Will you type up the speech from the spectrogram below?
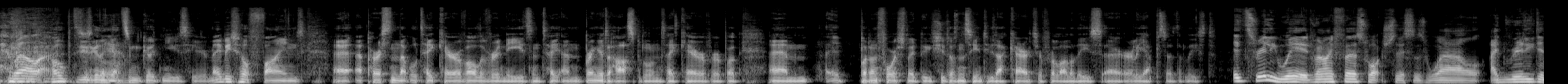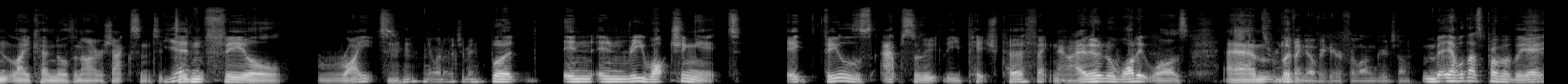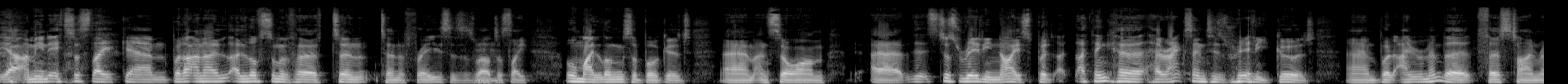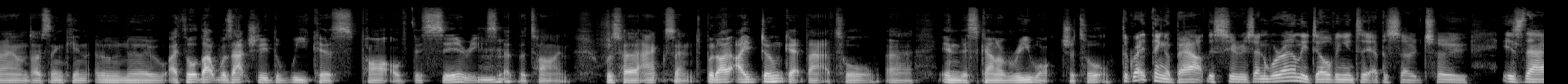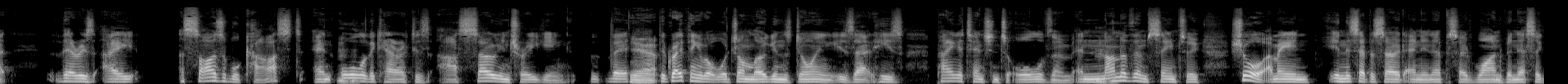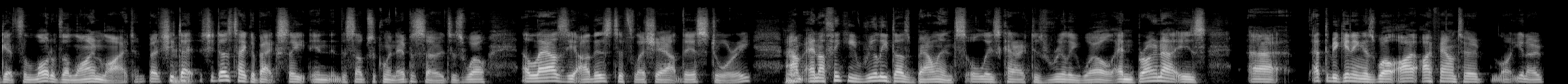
well, I hope she's going to yeah. get some good news here. Maybe she'll find uh, a person that will take care of all of her needs and take and bring her to hospital and take care of her. But, um, it, but unfortunately, she doesn't seem to be that character for a lot of these uh, early episodes, at least. It's really weird. When I first watched this as well, I really didn't like her Northern Irish accent. It yeah. didn't feel right. Mm-hmm. Yeah, I know what you mean. But in in rewatching it, it feels absolutely pitch perfect now. I don't know what it was. Um, but, living over here for longer, John. Yeah, well, that's probably it. Yeah, I mean, it's just like, um, but and I, I love some of her turn turn of phrases as well. Mm. Just like, oh, my lungs are buggered, um, and so on. Uh, it's just really nice. But I think her her accent is really good. Um, but I remember first time round, I was thinking, oh no, I thought that was actually the weakest part of this series mm-hmm. at the time was her accent. But I, I don't get that at all, uh, in this kind of rewatch at all. The great thing about this series, and we're only delving into episode two, is that there is a a sizable cast and mm-hmm. all of the characters are so intriguing. The, yeah. the great thing about what John Logan's doing is that he's paying attention to all of them and mm. none of them seem to, sure, I mean, in this episode and in episode one, Vanessa gets a lot of the limelight, but she, mm. da- she does take a back seat in the subsequent episodes as well, allows the others to flesh out their story. Um, and I think he really does balance all these characters really well. And Brona is, uh, at the beginning as well, I, I found her, like, you know,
